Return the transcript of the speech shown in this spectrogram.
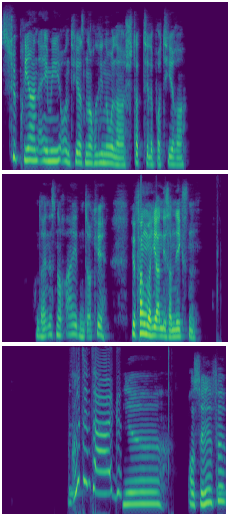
Cyprian, Amy und hier ist noch Linola, Stadtteleportierer. Und da hinten ist noch Eident, okay. Wir fangen mal hier an, die ist am nächsten. Tag. Ja. Brauchst du Hilfe?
